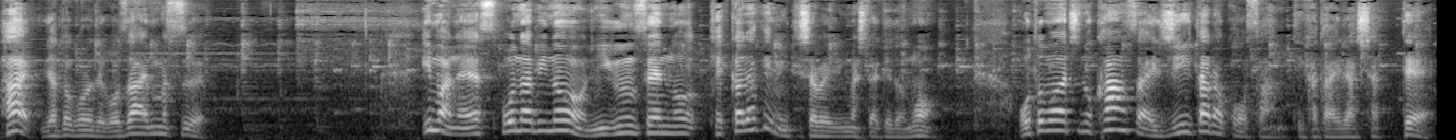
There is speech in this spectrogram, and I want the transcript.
はい。じゃところでございます。今ね、スポナビの二軍戦の結果だけ見て喋りましたけども、お友達の関西 G タラコさんっていう方いらっしゃって、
